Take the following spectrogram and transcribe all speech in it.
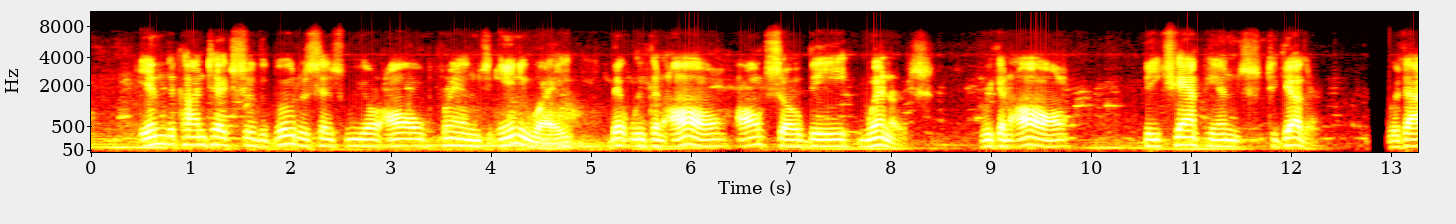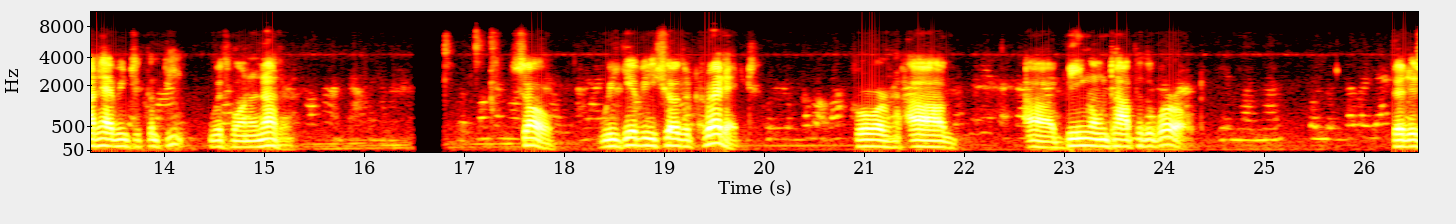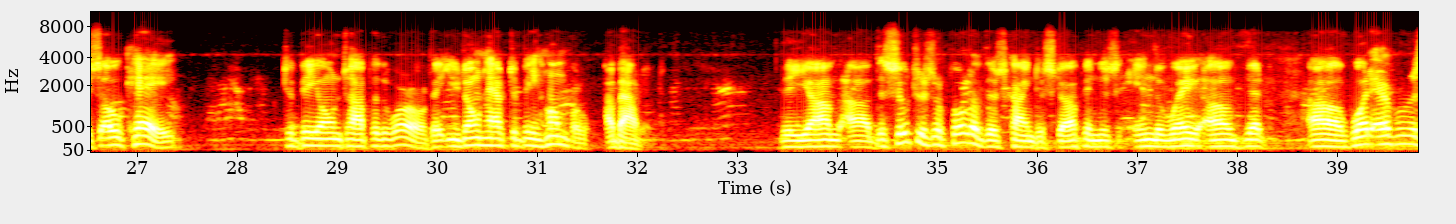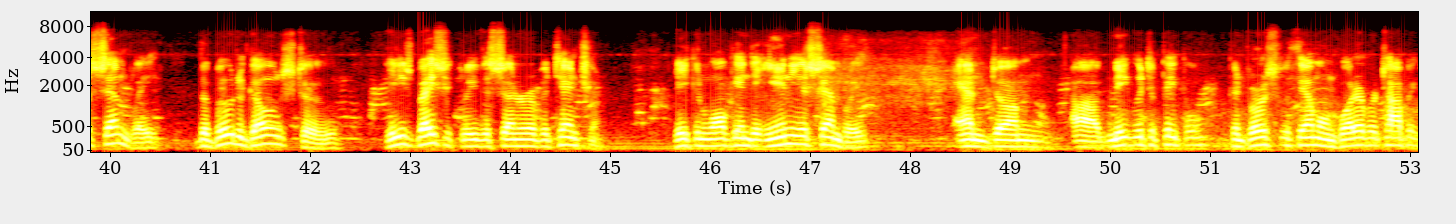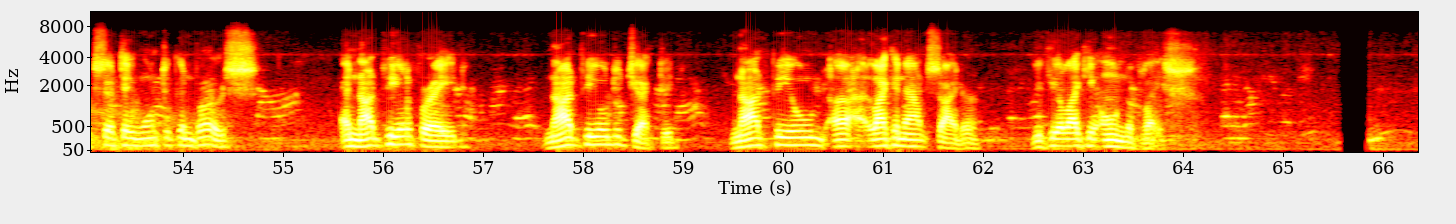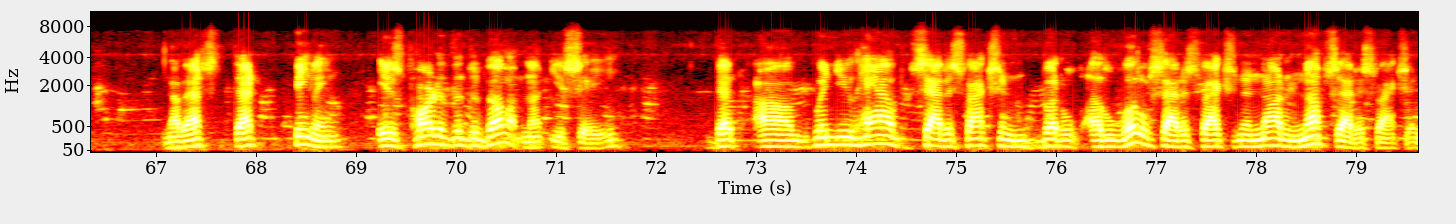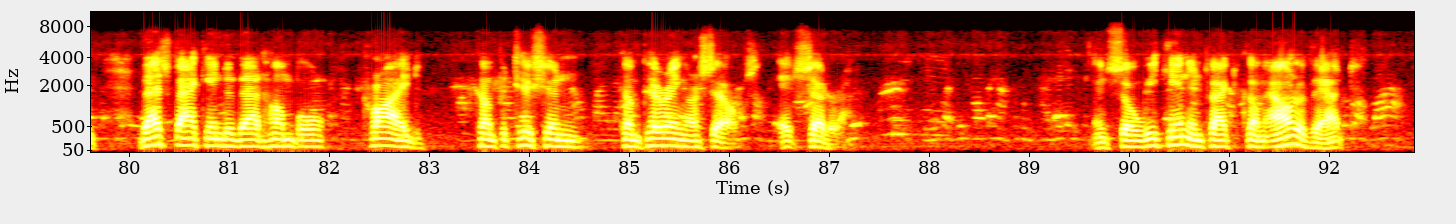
in the context of the Buddha, since we are all friends anyway, that we can all also be winners. We can all be champions together without having to compete with one another. So we give each other credit for uh, uh, being on top of the world. That it's okay to be on top of the world. That you don't have to be humble about it. The um, uh, the sutras are full of this kind of stuff in this in the way of that uh, whatever assembly the Buddha goes to, he's basically the center of attention. He can walk into any assembly and um, uh, meet with the people, converse with them on whatever topics that they want to converse, and not feel afraid, not feel dejected, not feel uh, like an outsider. You feel like you own the place. Now that's that feeling is part of the development, you see, that um, when you have satisfaction, but a little satisfaction and not enough satisfaction, that's back into that humble pride, competition, comparing ourselves, etc. And so we can, in fact, come out of that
